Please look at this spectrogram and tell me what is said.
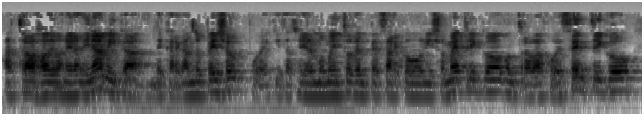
has trabajado de manera dinámica, descargando peso, pues quizás sería el momento de empezar con isométrico, con trabajo excéntrico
